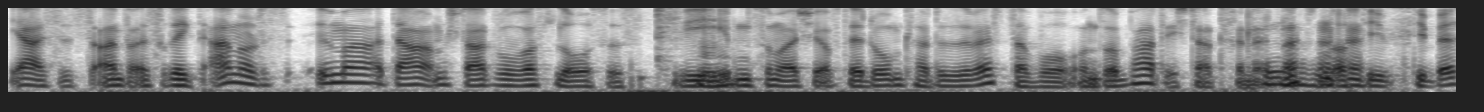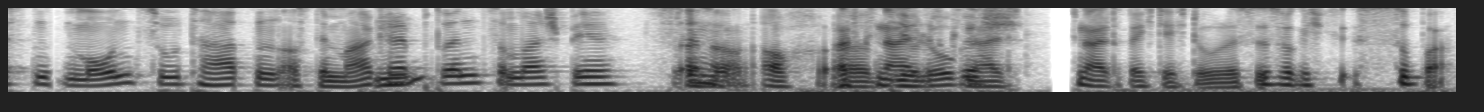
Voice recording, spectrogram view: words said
ja, es ist einfach, es regt an und es ist immer da am Start, wo was los ist. Wie Mhm. eben zum Beispiel auf der Domplatte Silvester, wo unsere Party stattfindet. Genau, ne? sind auch die, die besten Mohnzutaten aus dem Maghreb Mhm. drin zum Beispiel. Also Genau. auch äh, biologisch. Knallt, richtig, du. Das ist wirklich super.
